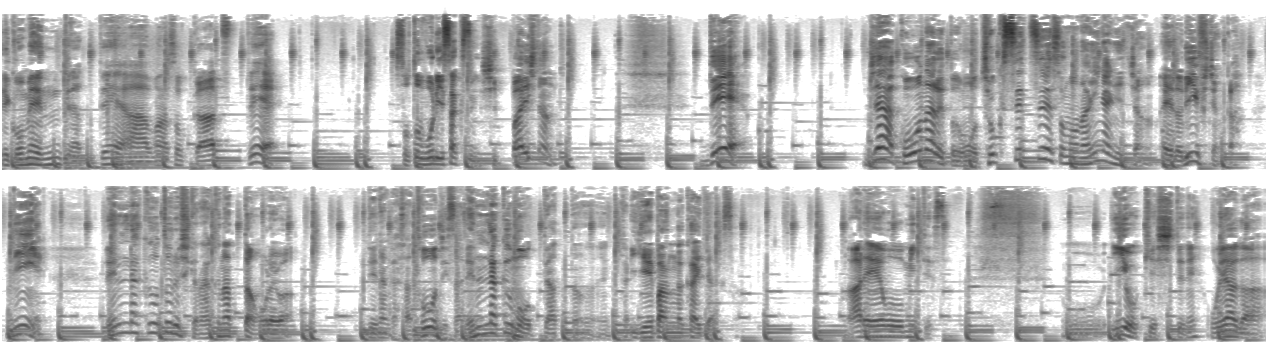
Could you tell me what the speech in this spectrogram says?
でごめんってなってああまあそっかっつって外堀作戦失敗したんだ。でじゃあこうなるともう直接その何々ちゃんえっ、とリーフちゃんかに連絡を取るしかなくなったん俺は。でなんかさ当時さ連絡網ってあったのね。なんか家番が書いてあるさ。あれを見てさもう意を決してね親が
